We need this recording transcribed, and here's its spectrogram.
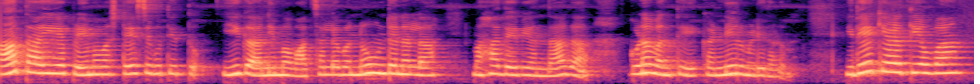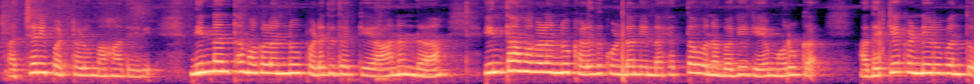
ಆ ತಾಯಿಯ ಪ್ರೇಮವಷ್ಟೇ ಸಿಗುತ್ತಿತ್ತು. ಈಗ ನಿಮ್ಮ ವಾತ್ಸಲ್ಯವನ್ನೂ ಉಂಡೆನಲ್ಲ ಮಹಾದೇವಿ ಅಂದಾಗ ಗುಣವಂತಿ ಕಣ್ಣೀರು ಮಿಡಿದಳು. ಇದೇ ಕೇಳ್ತೀಯವ್ವ? ಅಚ್ಚರಿಪಟ್ಟಳು ಮಹಾದೇವಿ. ನಿನ್ನಂಥ ಮಗಳನ್ನು ಪಡೆದುದಕ್ಕೆ ಆನಂದ, ಇಂಥ ಮಗಳನ್ನು ಕಳೆದುಕೊಂಡ ನಿನ್ನ ಹೆತ್ತವನ ಬಗೆಗೆ ಮರುಕ. ಅದಕ್ಕೆ ಕಣ್ಣೀರು ಬಂತು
